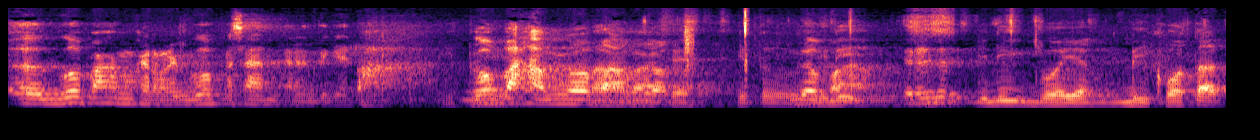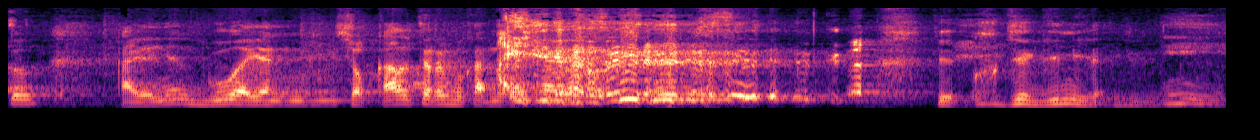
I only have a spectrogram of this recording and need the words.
Eh, gua paham karena gua pesantren tuh kan. Itu Gua dia. paham, gua paham. Gua ya, paham. gitu. Gua jadi paham. Terus jadi gue yang di kota tuh kayaknya gue yang shock culture bukan mereka. Iya, oh dia gini ya. Ih,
